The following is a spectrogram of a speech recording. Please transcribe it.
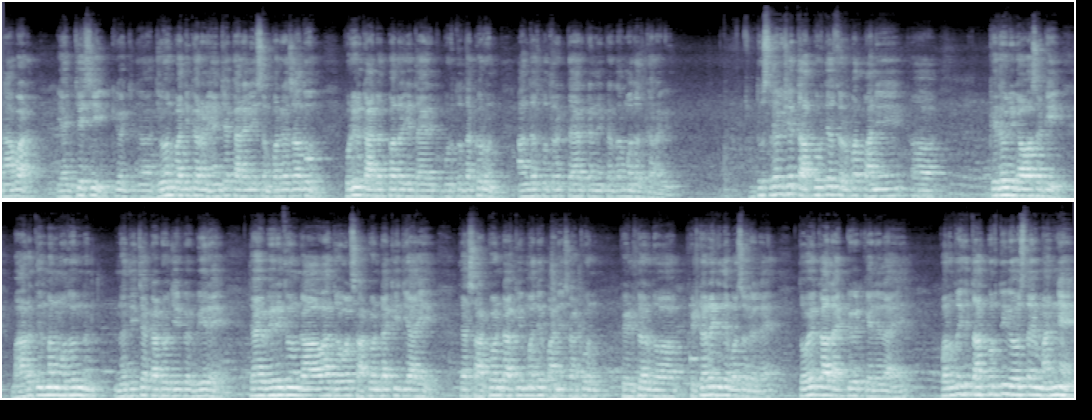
नाबार्ड यांच्याशी किंवा जीवन प्राधिकरण यांच्या कार्यालयाशी संपर्क साधून पुढील कागदपत्राची तयार पूर्तता करून अंदाजपत्रक तयार करण्याकरता मदत करावी. दुसरा विषय तात्पुरत्या स्वरूपात पाणी किरवली गावासाठी भारत निर्माणमधून न- नदीच्या काठावर जी काही विहीर आहे त्या विहिरीतून गावाजवळ साठवण टाकी जी आहे त्या साठवण टाकीमध्ये पाणी साठवून फिल्टर फिल्टरही तिथे बसवलेला आहे. तोही काल ॲक्टिवेट केलेला आहे. परंतु ही तात्पुरती व्यवस्था ही मान्य आहे.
